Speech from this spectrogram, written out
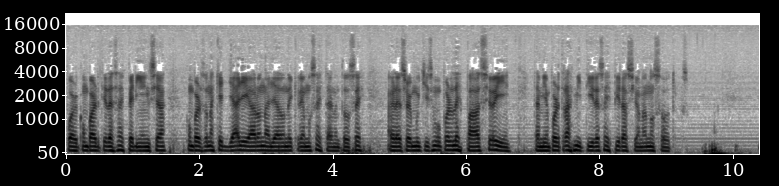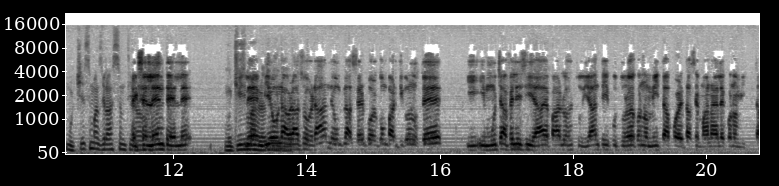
poder compartir esa experiencia con personas que ya llegaron allá donde queremos estar. Entonces, agradecer muchísimo por el espacio y también por transmitir esa inspiración a nosotros. Muchísimas gracias, Santiago. Excelente. Le, Muchísimas le envío gracias. un abrazo grande, un placer poder compartir con ustedes y, y muchas felicidades para los estudiantes y futuros economistas por esta semana del economista.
